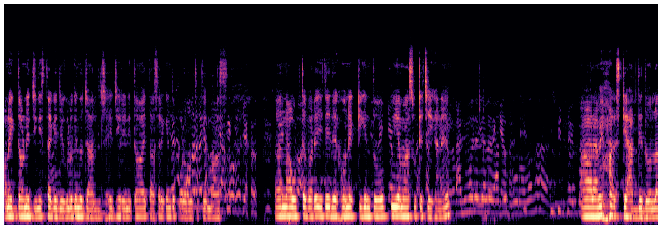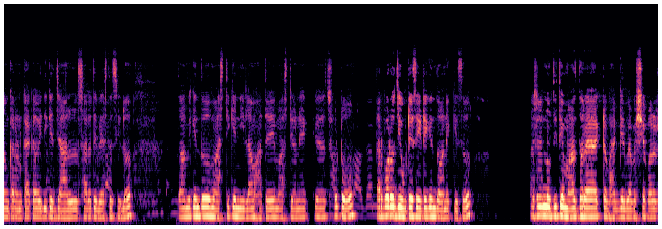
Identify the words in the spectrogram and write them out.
অনেক ধরনের জিনিস থাকে যেগুলো কিন্তু জাল ঝেড়ে নিতে হয় তাছাড়া কিন্তু পরবর্তীতে মাছ না উঠতে পারে। এই যে দেখুন একটি কিন্তু পুঁইয়া মাছ উঠেছে এখানে। আর আমি মাছটি হাত দিয়ে ধরলাম কারণ কাকা ওইদিকে জাল সারাতে ব্যস্ত ছিল। তো আমি কিন্তু মাছটিকে নিলাম হাতে। মাছটি অনেক ছোট। তারপরও যে উঠেছে এটা কিন্তু অনেক কিছু। আসলে নদীতে মাছ ধরা একটা ভাগ্যের ব্যবসা করার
